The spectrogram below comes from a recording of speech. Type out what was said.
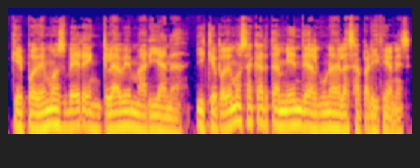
que podemos ver en clave mariana y que podemos sacar también de alguna de las apariciones.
